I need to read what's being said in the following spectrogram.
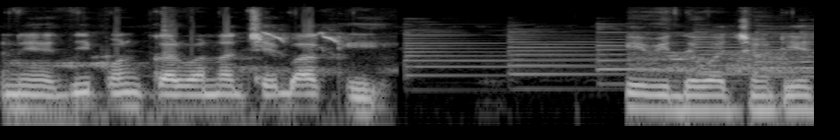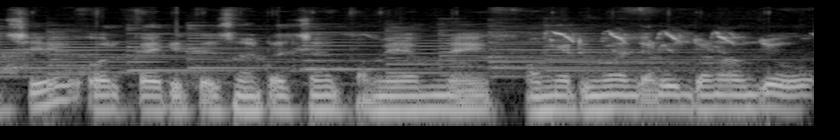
અને હજી પણ કરવાના છે બાકી. કેવી દવા છાંટીએ છીએ ઓર કઈ રીતે છાંટે છે તમે અમને કોમેન્ટમાં જરૂર જણાવજો.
